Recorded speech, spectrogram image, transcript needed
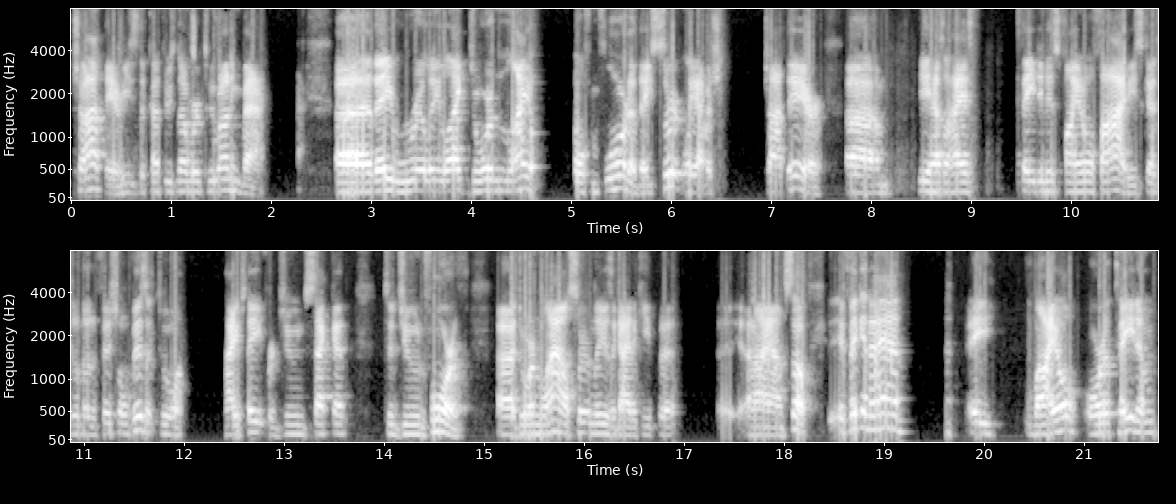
shot there. He's the country's number two running back. Uh, they really like Jordan Lyle from Florida. They certainly have a shot there. Um, he has Ohio State in his final five. He scheduled an official visit to Ohio State for June 2nd to June 4th. Uh, Jordan Lyle certainly is a guy to keep a, an eye on. So if they can add a Lyle or a Tatum,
